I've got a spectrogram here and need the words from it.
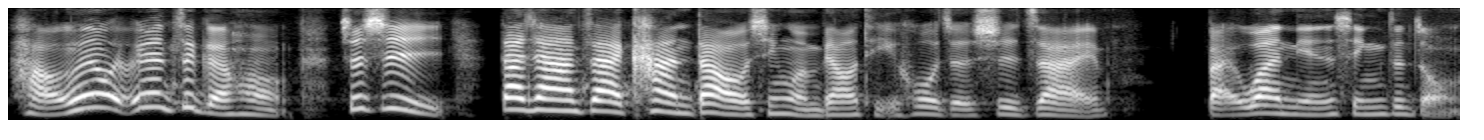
好，因为因为这个哈，就是大家在看到新闻标题或者是在百万年薪这种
